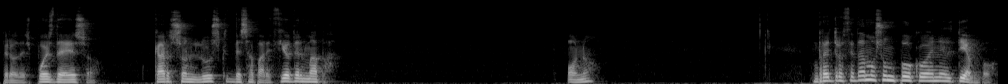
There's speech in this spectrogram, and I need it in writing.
Pero después de eso, Carson Lusk desapareció del mapa. ¿O no? Retrocedamos un poco en el tiempo,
